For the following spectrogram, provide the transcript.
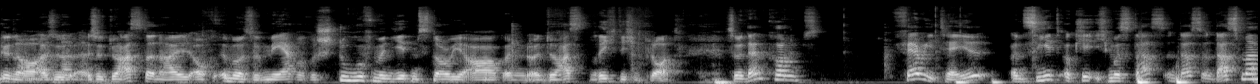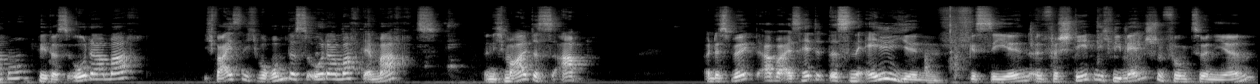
Genau, also, also du hast dann halt auch immer so mehrere Stufen in jedem Story Arc und, und du hast einen richtigen Plot. So, und dann kommt Fairy Tail und sieht, okay, ich muss das und das und das machen, wie das Oda macht. Ich weiß nicht, warum das Oda macht, er macht's und ich mal das ab. Und es wirkt aber, als hätte das ein Alien gesehen und versteht nicht, wie Menschen funktionieren.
